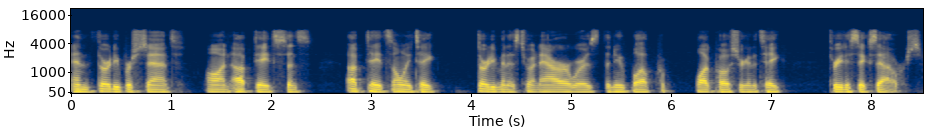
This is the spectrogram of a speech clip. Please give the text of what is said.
and 30% on updates, since updates only take 30 minutes to an hour, whereas the new blog, blog posts are going to take three to six hours.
